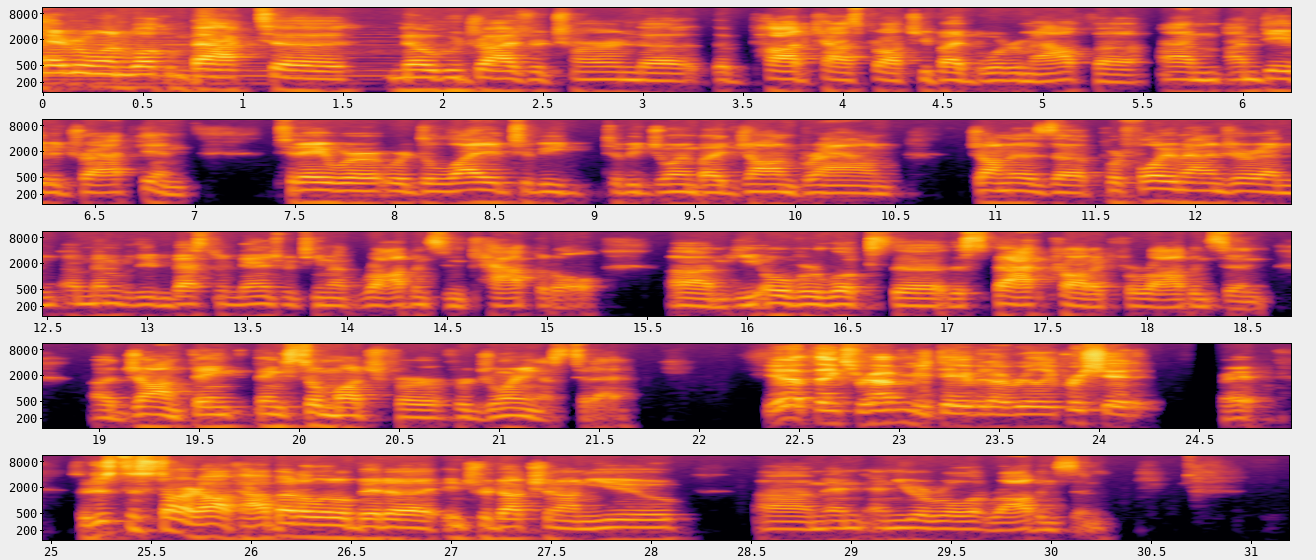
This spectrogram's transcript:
hey everyone, welcome back to Know Who Drives Return, the, the podcast brought to you by Boardroom Alpha. I'm I'm David Drapkin. Today we're we're delighted to be to be joined by John Brown. John is a portfolio manager and a member of the investment management team at Robinson Capital. Um, he overlooks the the SPAC product for Robinson. Uh, John, thank thanks so much for for joining us today. Yeah, thanks for having me, David. I really appreciate it. Great. So just to start off, how about a little bit of introduction on you um, and and your role at Robinson?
